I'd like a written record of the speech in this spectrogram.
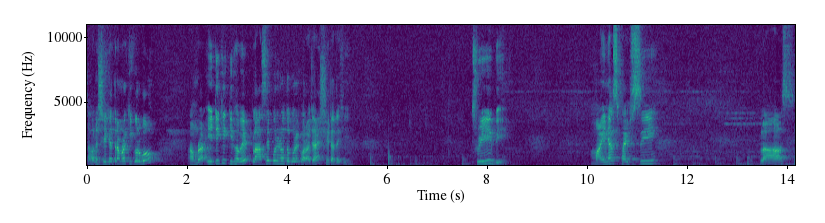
তাহলে সেক্ষেত্রে আমরা কি করব? আমরা এটিকে কীভাবে প্লাসে পরিণত করে করা যায় সেটা দেখি। Three B minus five C plus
